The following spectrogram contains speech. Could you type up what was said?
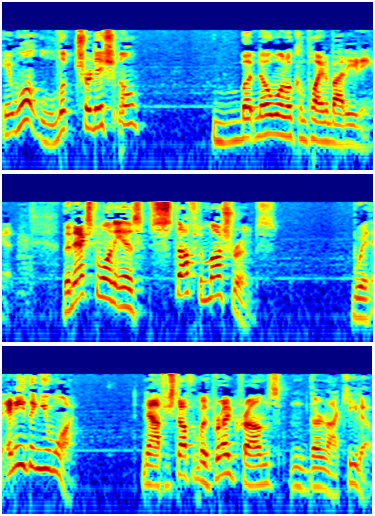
It won't look traditional, but no one will complain about eating it. The next one is stuffed mushrooms with anything you want. Now, if you stuff them with breadcrumbs, they're not keto.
